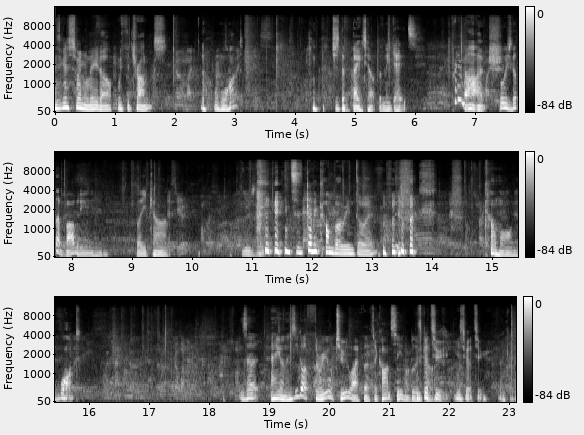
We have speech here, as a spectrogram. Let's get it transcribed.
He's gonna swing leader with the trunks. what? just to bait out the negates. Pretty much. Oh, he's got that Barbity in here, but he can't use it. it's gonna combo into it. Come on, what? Is that? Hang on, has he got three or two life left? I can't see the blue. he's got two. He's got two. Okay.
